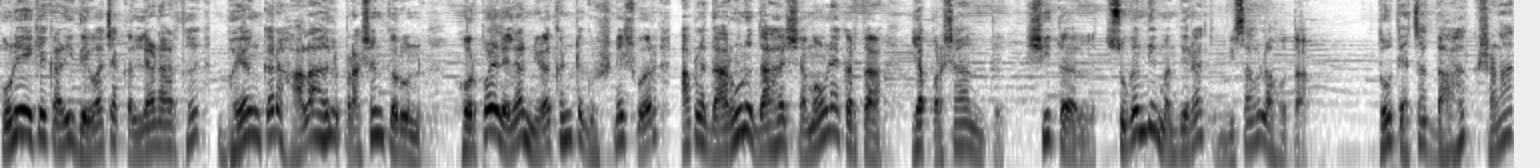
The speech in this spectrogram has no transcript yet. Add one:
कोणी एकेकाळी देवाच्या कल्याणार्थ भयंकर हालाहल प्राशन करून होरपळलेला निळकंठ घृष्णेश्वर आपला दारुण दाह शमवण्याकरता या प्रशांत शीतल सुगंधी मंदिरात विसावला होता. तो त्याचा दाह क्षणात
